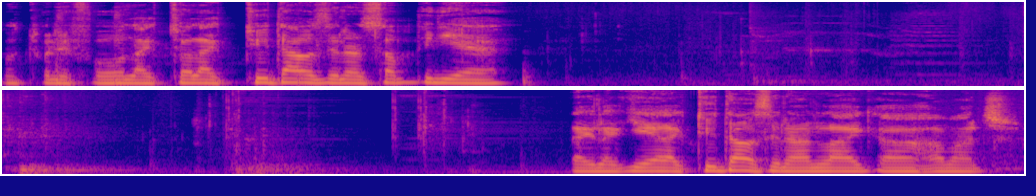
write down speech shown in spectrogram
so 24, like to like 2000 or something, yeah. Like like yeah, like 2000 and like uh how much?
